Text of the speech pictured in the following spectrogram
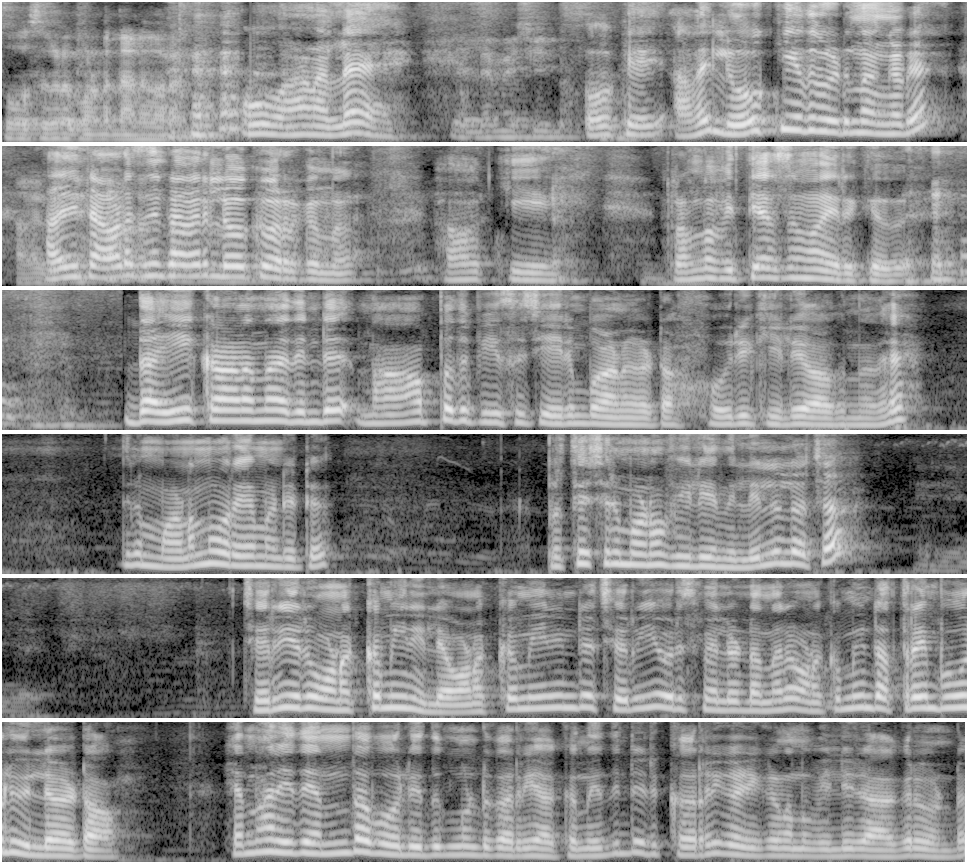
സോസുകൾ കൊണ്ടെന്നാണ് പറയുന്നത്. ഓ ആണല്ലേ? ഓക്കെ. അത് ലോക്ക് ചെയ്ത് വിടുന്നു അങ്ങോട്ട് അതിനിട്ട് അവിടെ ചെന്നിട്ട് അവർ ലോക്ക് വറക്കുന്നു. ഓക്കെ. ரொம்ப വ്യത്യാസമായിരിക്കുന്നത് ഇതാ ഈ കാണുന്ന ഇതിന്റെ നാൽപ്പത് പീസ് ചേരുമ്പോഴാണ് കേട്ടോ ഒരു കിലോ ആകുന്നത്. ഇതിന് മണം എന്ന് പറയാൻ വേണ്ടിയിട്ട് പ്രത്യേകിച്ചൊരു മണം ഫീൽ ചെയ്യുന്നില്ല. ഇല്ലല്ലോ അച്ഛാ? ചെറിയൊരു ഉണക്കമീനില്ല? ഉണക്കമീനിന്റെ ചെറിയൊരു സ്മെല്ലുണ്ട് എന്നാലും ഉണക്കമീനിന്റെ അത്രയും പോലും ഇല്ല കേട്ടോ. എന്നാൽ ഇത് എന്താ പോലും ഇതും കൊണ്ട് കറിയാക്കുന്നത്? ഇതിന്റെ ഒരു കറി കഴിക്കണമെന്ന് വലിയൊരു ആഗ്രഹമുണ്ട്.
